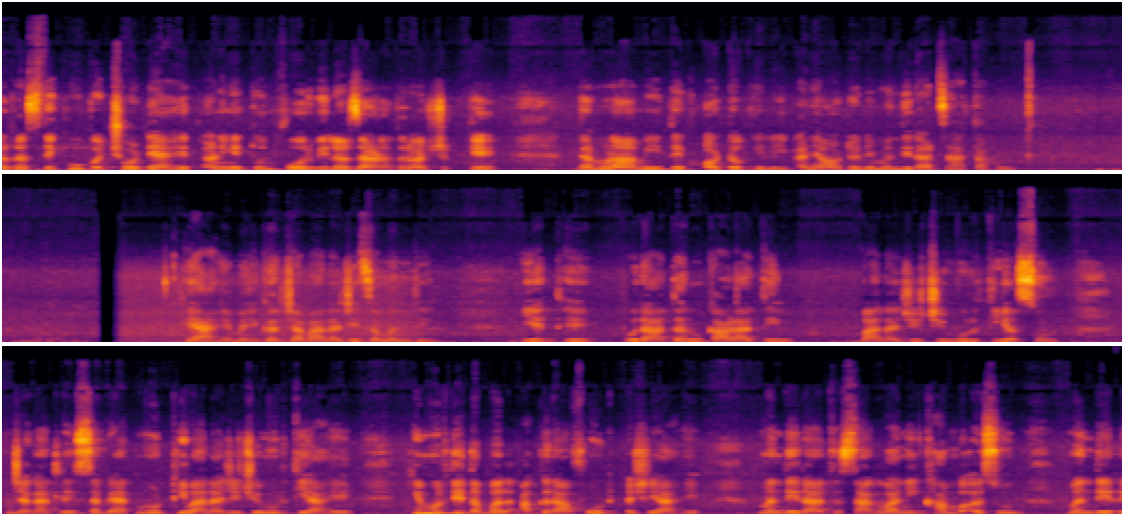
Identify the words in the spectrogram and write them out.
कारण रस्ते खूपच छोटे आहेत आणि येथून फोर व्हीलर जाणं तर अशक्य आहे. त्यामुळं आम्ही इथे एक ऑटो केली आणि ऑटोने मंदिरात जात आहोत. हे आहे मेहकरच्या बालाजीचं मंदिर. येथे पुरातन काळातील बालाजीची मूर्ती असून जगातली सगळ्यात मोठी बालाजीची मूर्ती आहे. ही मूर्ती तब्बल अकरा फूट अशी आहे. मंदिरात सागवानी खांब असून मंदिर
